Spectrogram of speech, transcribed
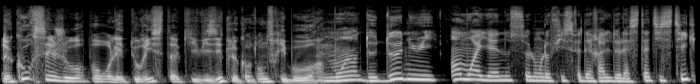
De courts séjours pour les touristes qui visitent le canton de Fribourg. Moins de deux nuits en moyenne selon l'Office fédéral de la statistique.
